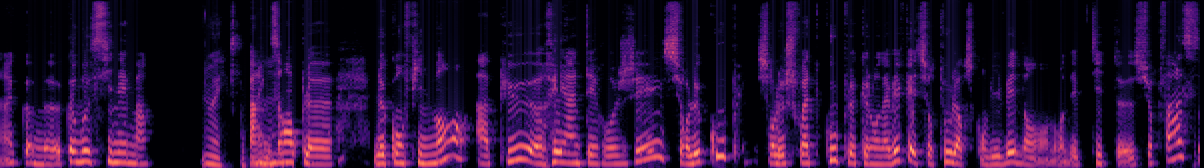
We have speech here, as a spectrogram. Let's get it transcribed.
hein, comme euh, comme au cinéma. Par mmh. exemple, euh, le confinement a pu réinterroger sur le couple, sur le choix de couple que l'on avait fait, surtout lorsqu'on vivait dans, dans, des petites euh, surfaces,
